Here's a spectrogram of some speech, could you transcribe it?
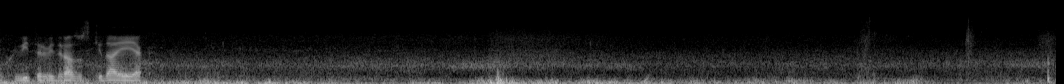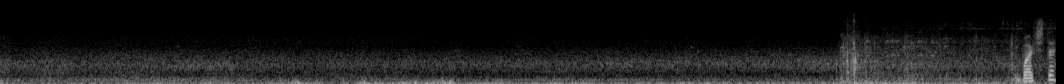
Ух, вітер відразу скидає як. Бачите?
